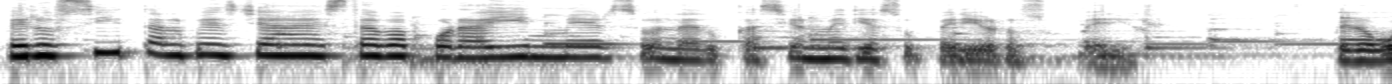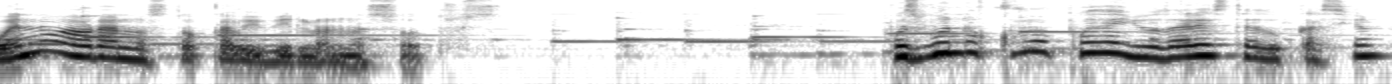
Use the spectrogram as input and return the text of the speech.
pero sí tal vez ya estaba por ahí inmerso en la educación media superior o superior. Pero bueno, ahora nos toca vivirlo a nosotros. Pues bueno, ¿cómo puede ayudar esta educación?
